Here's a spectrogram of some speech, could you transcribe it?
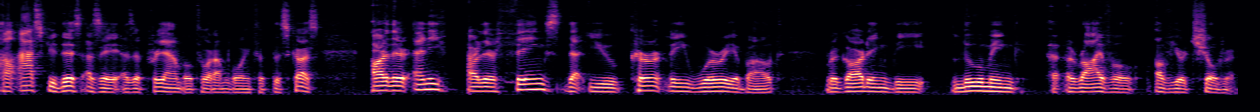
I'll ask you this as a as a preamble to what I'm going to discuss. Are there any are there things that you currently worry about regarding the looming uh, arrival of your children?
